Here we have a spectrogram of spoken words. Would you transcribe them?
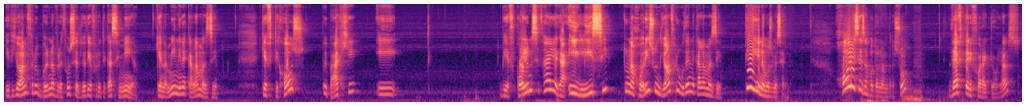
οι δύο άνθρωποι μπορεί να βρεθούν σε δύο διαφορετικά σημεία και να μην είναι καλά μαζί. Και ευτυχώς που υπάρχει η διευκόλυνση θα έλεγα, η λύση του να χωρίσουν δύο άνθρωποι που δεν είναι καλά μαζί. Τι έγινε όμως με σένα; Χώρισες από τον άντρα σου, δεύτερη φορά κιόλας.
